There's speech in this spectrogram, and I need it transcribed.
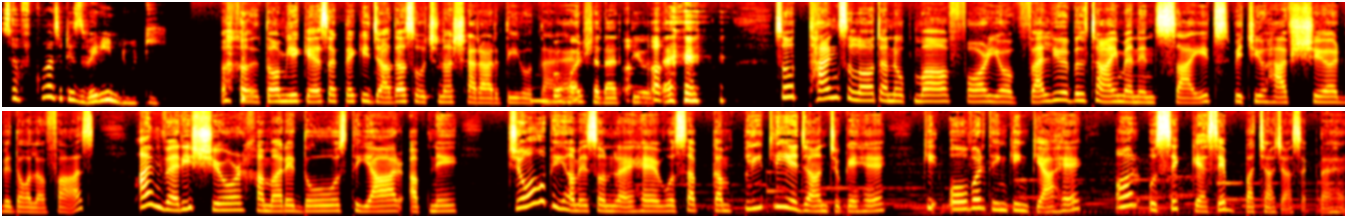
So, of course, it is very naughty. तो हम ये कह सकते हैं कि ज़्यादा सोचना शरारती होता है बहुत शरारती होता है So, thanks a lot, Anupma, for your valuable time and insights which you have shared with all of us. I'm very sure हमारे दोस्त यार अपने जो भी हमें सुन रहे हैं, वो सब कम्प्लीटली ये जान चुके हैं कि ओवर थिंकिंग क्या है और उससे कैसे बचा जा सकता है।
